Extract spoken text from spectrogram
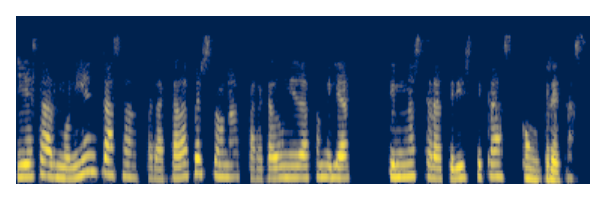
Y esa armonía en casa para cada persona, para cada unidad familiar, tiene unas características concretas.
